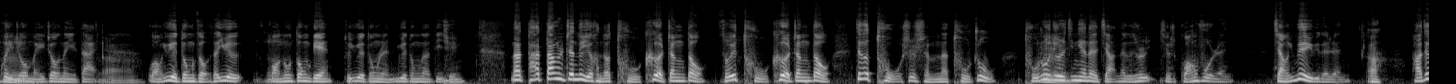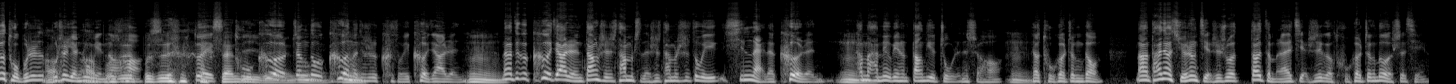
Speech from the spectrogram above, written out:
惠州、梅州那一带。往粤东走，在粤广东东边，就粤东人、粤东的地区。那他当时针对有很多土客争斗。所谓土客争斗，这个土是什么呢？土著，土著就是今天的讲那个，就是就是广府人，讲粤语的人啊。好，这个土不是不是原住民的哈，不是对 土客争斗，客呢就是所谓客家人。嗯，那这个客家人当时他们指的是他们是作为新来的客人，他们还没有变成当地的主人的时候，叫土客争斗。那他向学生解释说，到底怎么来解释这个土客争斗的事情？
